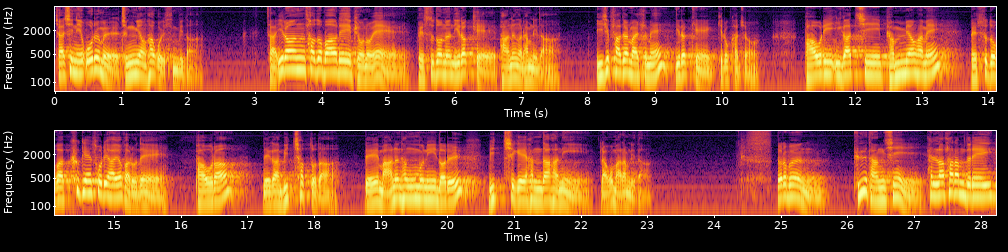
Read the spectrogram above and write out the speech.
자신이 옳음을 증명하고 있습니다. 자, 이런 사도 바울의 변호에 베스도는 이렇게 반응을 합니다. 24절 말씀에 이렇게 기록하죠. 바울이 이같이 변명함에 베스도가 크게 소리하여 가로되 바울아 내가 미쳤도다 내 많은 학문이 너를 미치게 한다 하니 라고 말합니다. 여러분, 그 당시 헬라 사람들의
